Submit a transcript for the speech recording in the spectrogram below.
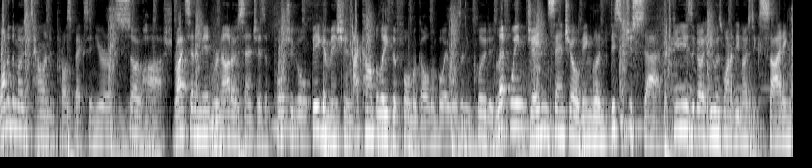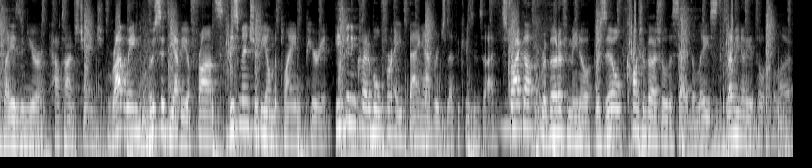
one of the most talented prospects in Europe, so harsh. Right centre mid, Renato Sanches of Portugal, big omission. I can't believe the former Golden Boy wasn't included. Left wing, Jadon Sancho of England. This is just sad. A few years ago, he was one of the most exciting players in Europe. How times change. Right wing, Moussa Diaby of France. This man should be on the plane, period. He's been incredible for a bang average Leverkusen side. Striker, Roberto Firmino of Brazil. Controversial to say at the least. Let me know your thoughts below.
